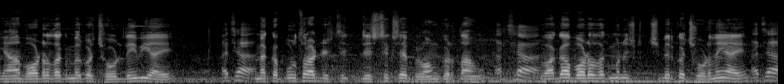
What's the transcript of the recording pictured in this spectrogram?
यहाँ बॉर्डर तक मेरे को छोड़ने भी आए। अच्छा। मैं कपूरथला डिस्ट्रिक्ट से बिलोंग करता हूँ। अच्छा। वाघा बॉर्डर तक मनुष्य मेरे को छोड़ने आए। अच्छा।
